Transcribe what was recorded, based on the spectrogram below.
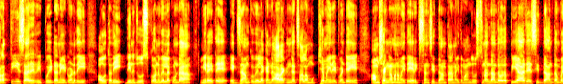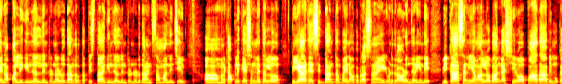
ప్రతిసారి రిపీట్ అనేటువంటిది అవుతుంది. దీన్ని చూసుకొని వెళ్ళకుండా మీరైతే ఎగ్జామ్కు వెళ్ళకండి. ఆ రకంగా చాలా ముఖ్యమైనటువంటి అంశంగా మనమైతే ఎరిక్సన్ సిద్ధాంతాన్ని అయితే మనం చూస్తున్నాం. దాని తర్వాత పియాజే సిద్ధాంతం పైన పల్లి గింజలు తింటున్నాడు దాని తర్వాత పిస్తా గింజలు తింటున్నాడు. దానికి సంబంధించి మనకు అప్లికేషన్ మెథడ్లో పియాజే సిద్ధాంతం పైన ఒక ప్రశ్న అనేటువంటిది రావడం జరిగింది. వికాస నియమాల్లో భాగంగా శిరోపాదాభిముఖ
